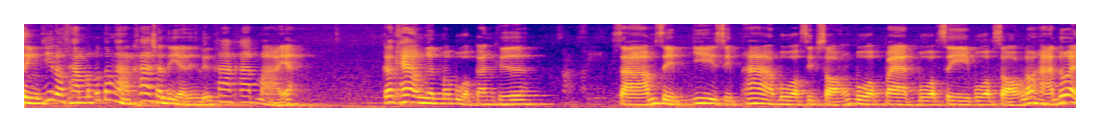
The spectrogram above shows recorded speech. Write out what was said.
สิ่งที่เราทำเราก็ต้องหาค่าเฉลี่ยหรือค่าคาดหมายอะ่ะก็แค่เอาเงินมาบวกกันคือสามสิบยี่สิบห้าบวกสิบสองบวกแปดบวกสี่บวกสองแล้วหารด้วย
